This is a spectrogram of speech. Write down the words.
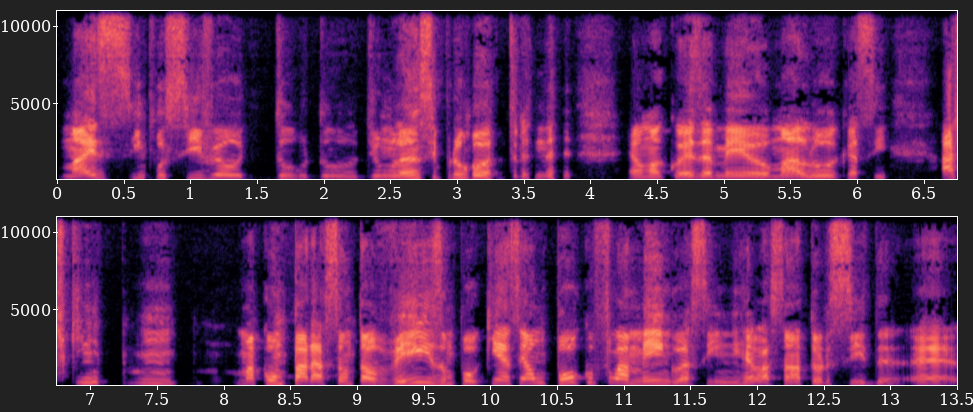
mais impossível do, do, de um lance para o outro, né? É uma coisa meio maluca, assim. Acho que um, uma comparação, talvez, um pouquinho assim, é um pouco Flamengo, assim, em relação à torcida. É,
